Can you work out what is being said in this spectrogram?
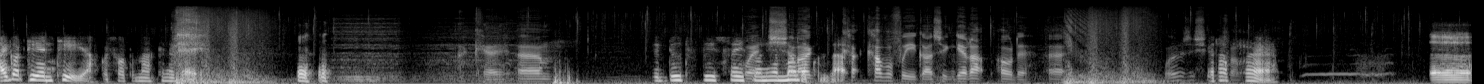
I got TNT. I could sort them out in a day. Okay. Um. You do to his face Wait, on your shall I could laugh. co- cover for you guys so you can get up? Oh, there. Uh, where is it Get up from? there. Uh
